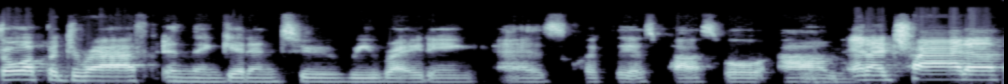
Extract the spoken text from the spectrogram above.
throw up a draft and then get into rewriting as quickly as possible. Um, mm-hmm. And I try to,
